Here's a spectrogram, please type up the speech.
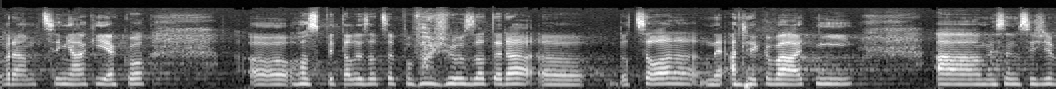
v rámci nějaký jako hospitalizace považuji za teda docela neadekvátní a myslím si, že,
